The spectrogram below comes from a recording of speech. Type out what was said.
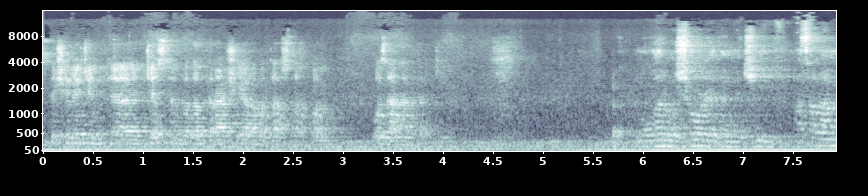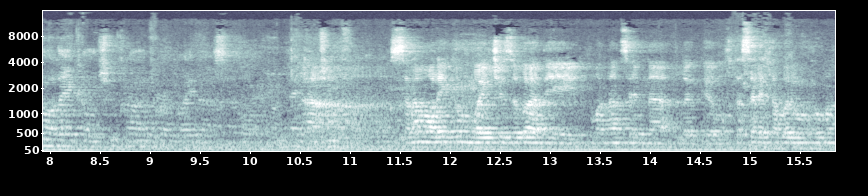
سپیشل ایجنټ جسټن به دلته راشي هغه تاسو ته خپل درکړي I'm a little shorter than the chief. Assalamu alaikum. Shukran for inviting us. Thank you, chief. السلام علیکم وایي چې زه به د قمندان صاحب نه لږ مختصرې خبرې وکړم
